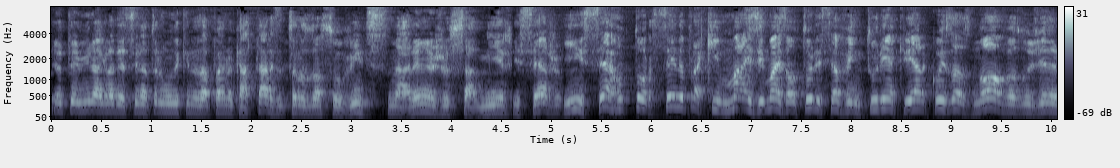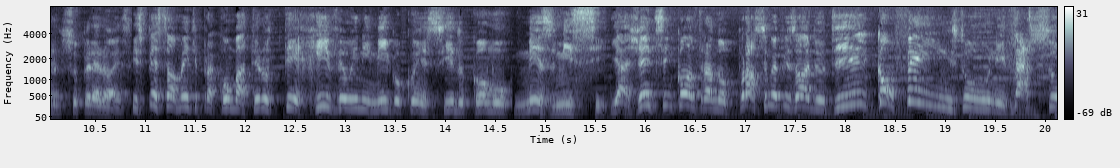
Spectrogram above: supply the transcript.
Eu termino agradecendo a todo mundo que nos apoia no Catarse, a todos os nossos ouvintes, Naranjo, Samir e Sérgio. E encerro torcendo para que mais e mais autores se aventurem a criar coisas novas no gênero de super-heróis, especialmente para combater o terrível inimigo conhecido como mesmice. E a gente se encontra no próximo episódio de Confins do Universo.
